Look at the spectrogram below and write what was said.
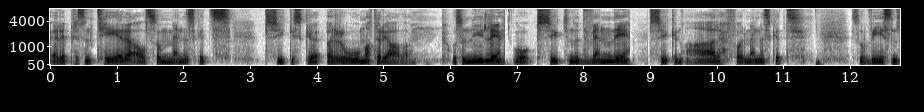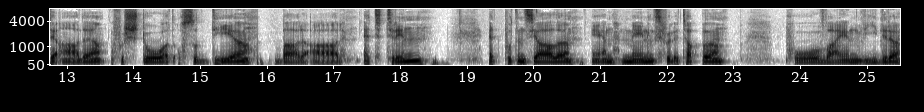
representerer altså menneskets psykiske råmaterialet. Og så nydelig og sykt nødvendig psyken er for mennesket. Så vesentlig er det å forstå at også det bare er et trinn, et potensial, en meningsfull etappe på veien videre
